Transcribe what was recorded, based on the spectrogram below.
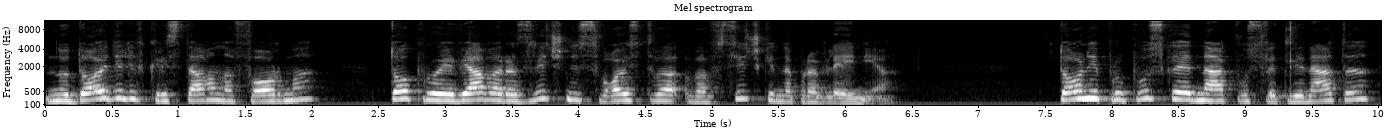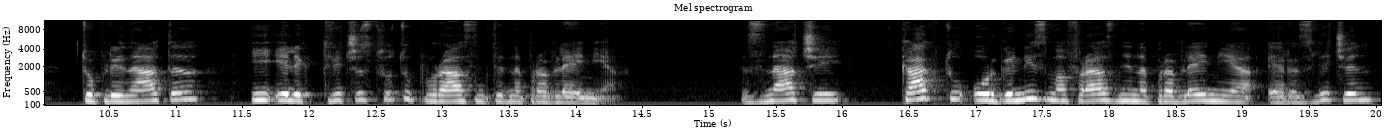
но дойде ли в кристална форма, то проявява различни свойства във всички направления. То не пропуска еднакво светлината, топлината и електричеството по разните направления. Значи, както организма в разни направления е различен,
